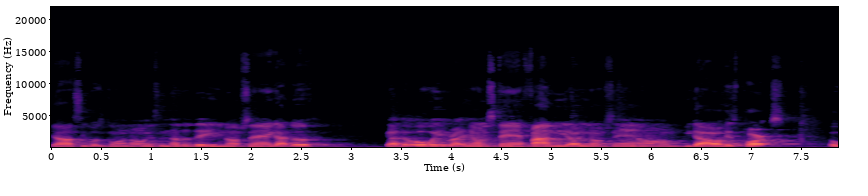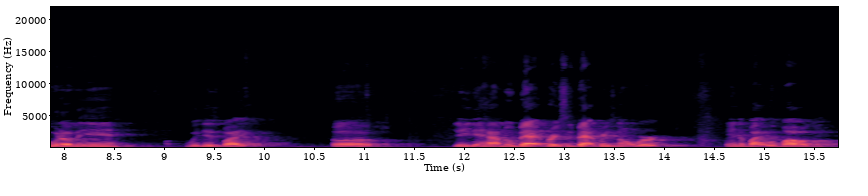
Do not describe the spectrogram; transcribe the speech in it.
Y'all see what's going on. It's another day, you know what I'm saying? Got the got the 08 right here on the stand finally, y'all, you know what I'm saying? Um, we got all his parts or whatever in. With this bike, uh, yeah, he didn't have no back brakes. His back brakes don't work, and the bike was bogging.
